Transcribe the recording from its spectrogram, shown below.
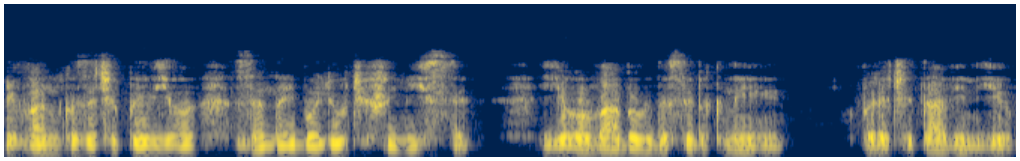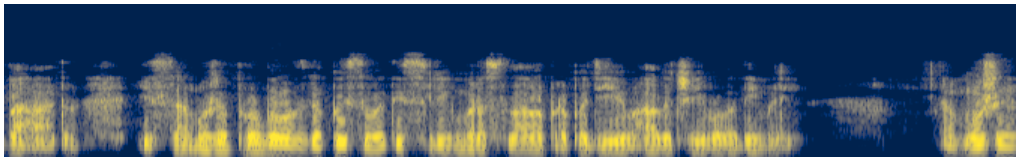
Іванко зачепив його за найболючіше місце. Його вабили до себе книги. Перечитав він їх багато і сам уже пробував записувати слів Мирослава про події в Галичі і Володимирі. А може,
